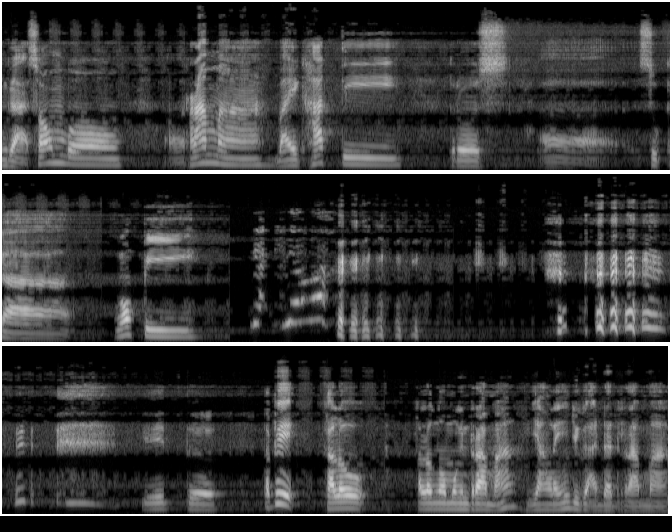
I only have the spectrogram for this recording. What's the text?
enggak sombong eh, ramah baik hati terus uh, suka ngopi. Ya iyalah. Gitu. Tapi kalau kalau ngomongin drama yang lainnya juga ada drama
